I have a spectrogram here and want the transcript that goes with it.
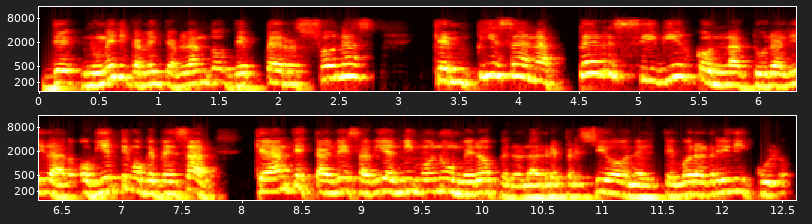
de, numéricamente hablando, de personas que empiezan a percibir con naturalidad, o bien tengo que pensar que antes tal vez había el mismo número, pero la represión, el temor al ridículo,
